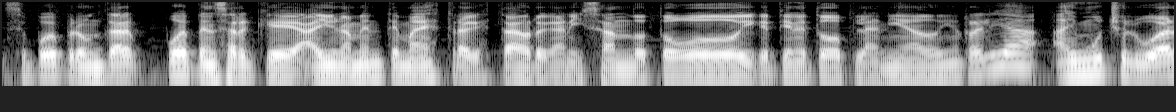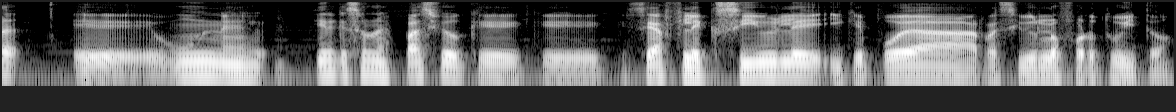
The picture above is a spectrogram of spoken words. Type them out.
se puede preguntar, puede pensar que hay una mente maestra que está organizando todo y que tiene todo planeado. Y en realidad hay mucho lugar, eh, tiene que ser un espacio que, que, sea flexible y que pueda recibir lo fortuito.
